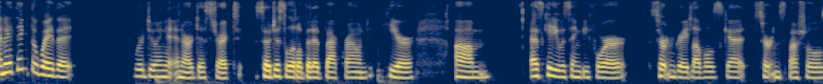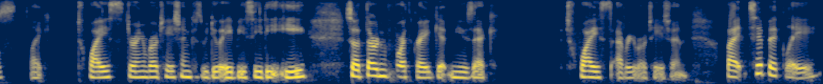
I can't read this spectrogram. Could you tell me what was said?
And I think the way that we're doing it in our district, so just a little bit of background here. Um, as Katie was saying before, certain grade levels get certain specials like twice during a rotation because we do A, B, C, D, E. So third and fourth grade get music twice every rotation. But typically,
